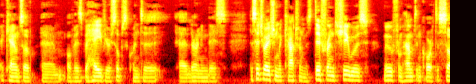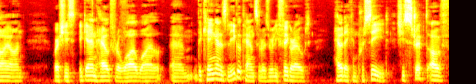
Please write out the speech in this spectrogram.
Accounts of um, of his behaviour subsequent to uh, learning this. The situation with Catherine was different. She was moved from Hampton Court to Syon, where she's again held for a while, while um, the king and his legal counsellors really figure out how they can proceed. She's stripped of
